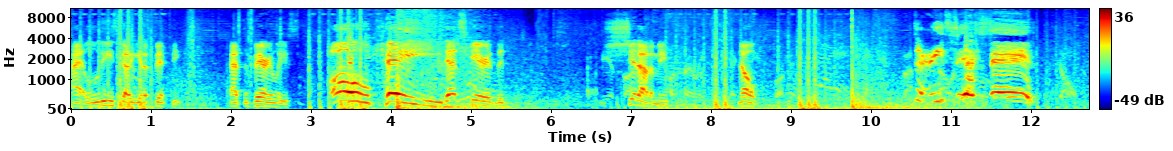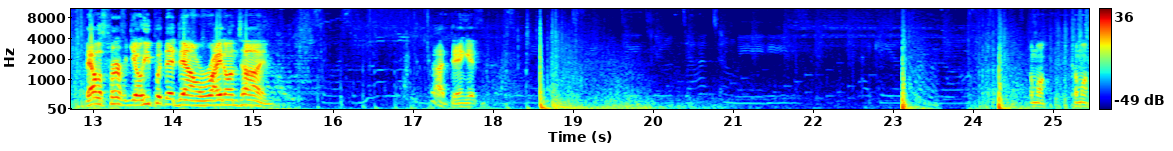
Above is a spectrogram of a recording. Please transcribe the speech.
I at least got to get a 50. At the very least. Okay! That scared the shit out of me. No. The ACXC! That was perfect, yo. He put that down right on time. God dang it. Come on. Come on.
